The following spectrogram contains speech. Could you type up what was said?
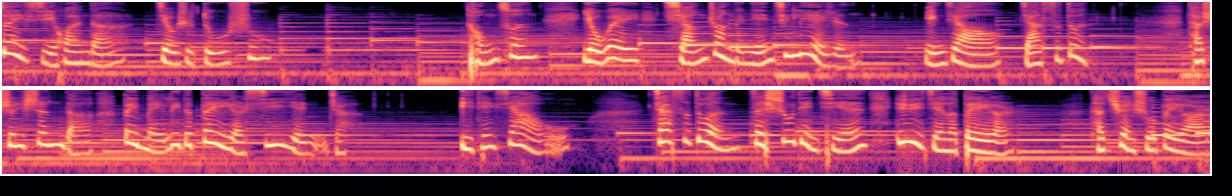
最喜欢的就是读书。同村有位强壮的年轻猎人，名叫加斯顿，他深深地被美丽的贝尔吸引着。一天下午，加斯顿在书店前遇见了贝尔。他劝说贝尔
